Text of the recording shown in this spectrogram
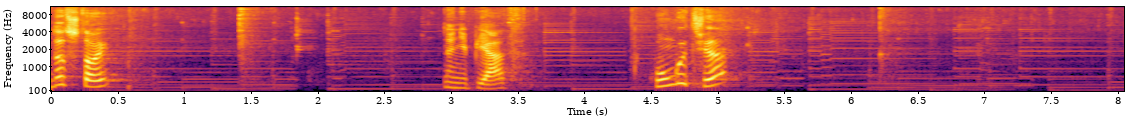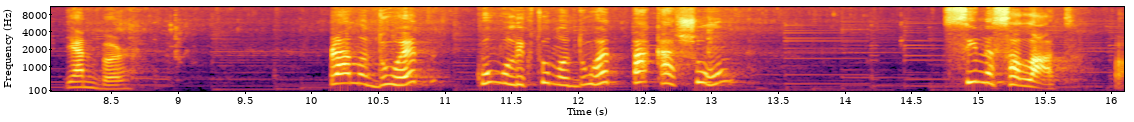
Do të shtoj në një pjatë kungujt që janë bërë. Pra më duhet, kungulli këtu më duhet pak a shumë si në sallatë. Po.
